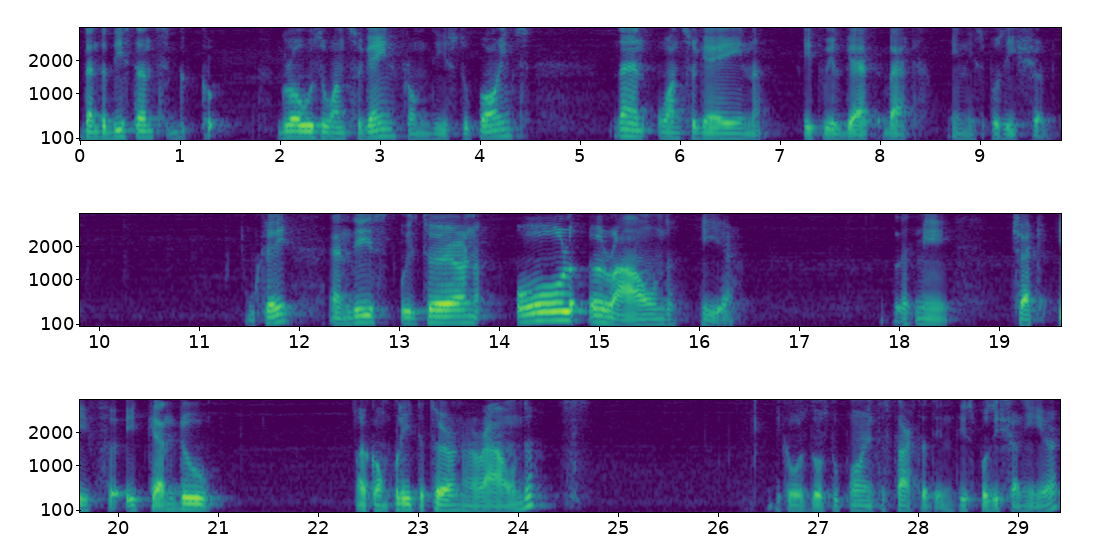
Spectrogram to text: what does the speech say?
Then the distance grows once again from these two points. Then once again it will get back in its position. Okay? And this will turn all around here. Let me check if it can do a complete turnaround because those two points started in this position here.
